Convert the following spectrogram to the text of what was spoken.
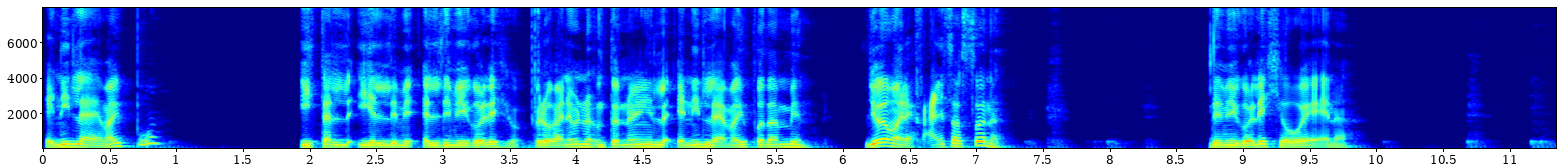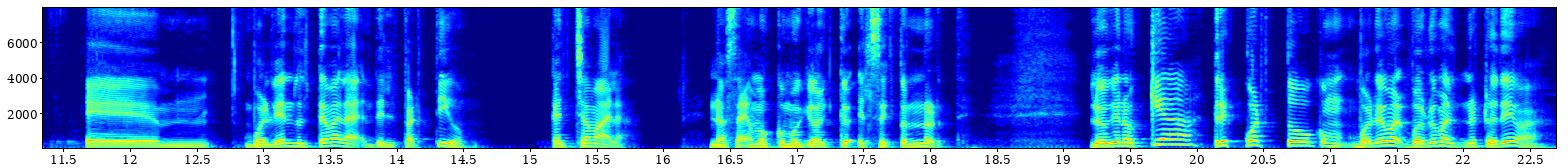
en Isla de Maipo. Y, está el, y el, de, mi, el de mi colegio. Pero gané un, torneo en Isla, de Maipo también. Yo me manejaba en esa zona. De mi colegio, buena. Em, volviendo al tema del partido. Cancha mala. No sabemos cómo quedó el, sector norte. Lo que nos queda, tres cuartos. volvemos, volvemos a nuestro tema.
